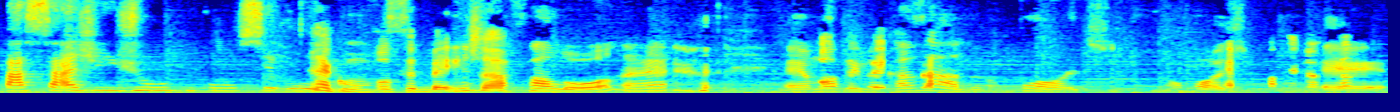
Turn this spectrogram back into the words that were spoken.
passagem junto com o seguro? É, como você bem já falou, né? É uma venda casada, não pode não pode. É,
